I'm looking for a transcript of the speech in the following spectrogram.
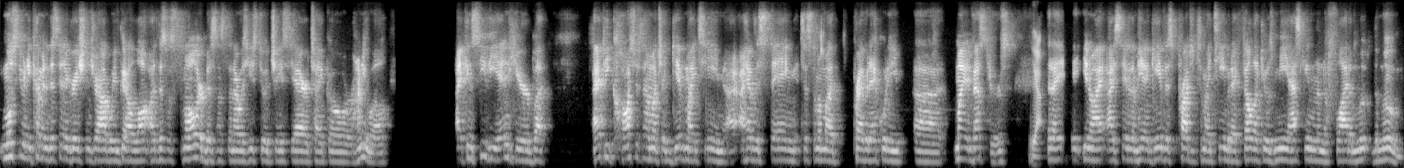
mostly when you come into this integration job, we've got a lot. This was smaller business than I was used to at JCI or Tyco or Honeywell. I can see the end here, but I have to be cautious how much I give my team. I, I have this saying to some of my private equity, uh, my investors. Yeah. That I, you know, I, I, say to them, hey, I gave this project to my team, but I felt like it was me asking them to fly to mo- the moon.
